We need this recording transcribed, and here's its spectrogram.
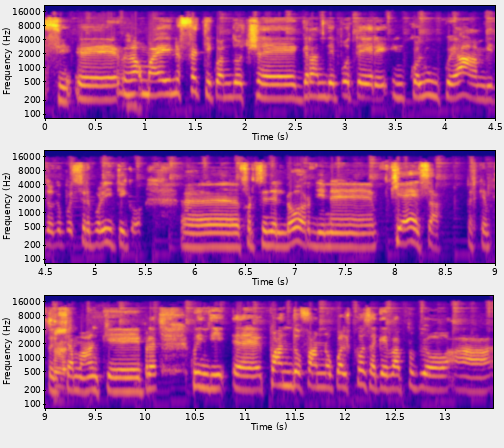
sì. Eh, no, ma in effetti quando c'è grande potere in qualunque ambito, che può essere politico, eh, forze dell'ordine, chiesa, perché certo. pensiamo anche, quindi eh, quando fanno qualcosa che va proprio a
